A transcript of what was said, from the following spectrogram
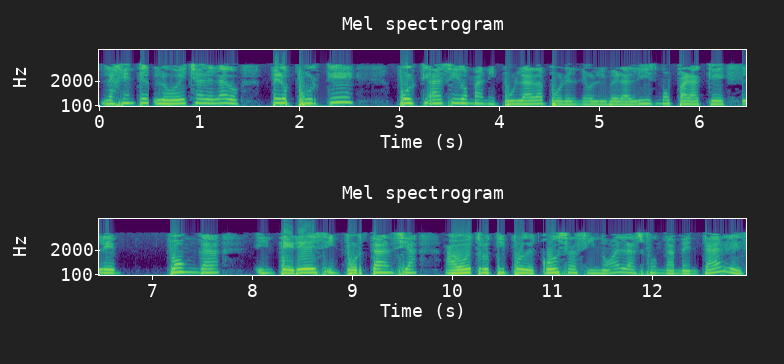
la gente lo echa de lado. ¿Pero por qué? Porque ha sido manipulada por el neoliberalismo para que le ponga interés, importancia a otro tipo de cosas y no a las fundamentales.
